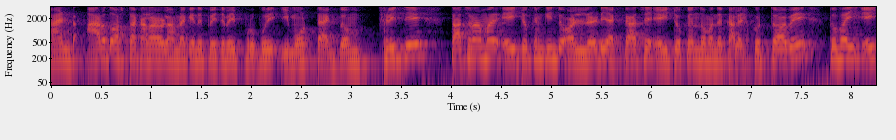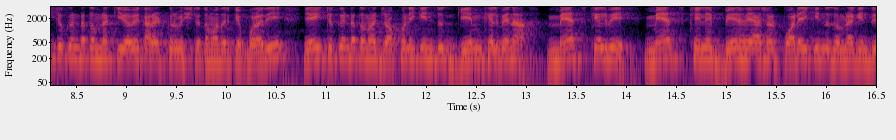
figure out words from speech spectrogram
অ্যান্ড আরও দশটা কালার হলে আমরা কিন্তু পেয়ে যাব এই পুরোপুরি ইমোটটা একদম ফ্রিতে তাছাড়া আমার এই টোকেন কিন্তু অলরেডি একটা আছে, এই টোকেন তোমাদের কালেক্ট করতে হবে। তো ভাই, এই টোকেনটা তোমরা কীভাবে কালেক্ট করবে সেটা তোমাদেরকে বলে দিই। এই টোকেনটা তোমরা যখনই কিন্তু গেম খেলবে না ম্যাচ খেলবে ম্যাচ খেলে বের হয়ে আসার পরেই কিন্তু তোমরা কিন্তু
